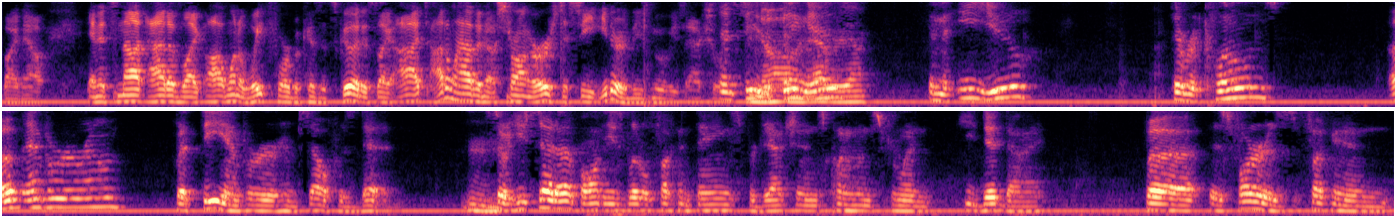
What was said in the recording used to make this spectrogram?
by now, and it's not out of like oh, I want to wait for it because it's good. It's like I I don't have a strong urge to see either of these movies actually. And see, the thing never, is, yeah. in the EU, there were clones of Emperor around, but the Emperor himself was dead. Mm. So he set up all these little fucking things, projections, clones for when he did die. But as far as fucking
